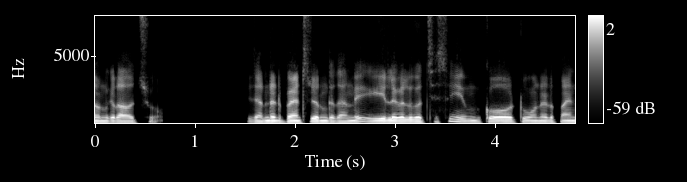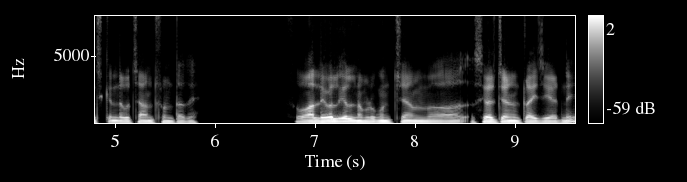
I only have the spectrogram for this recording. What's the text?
డౌన్కి రావచ్చు. ఇది హండ్రెడ్ పాయింట్స్ జోన్ కదండి. ఈ లెవెల్కి వచ్చేసి ఇంకో టూ హండ్రెడ్ పాయింట్స్ కింద ఛాన్స్ ఉంటుంది. సో ఆ లెవెల్కి వెళ్ళినప్పుడు కొంచెం సేల్ చేయడానికి ట్రై చేయండి.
